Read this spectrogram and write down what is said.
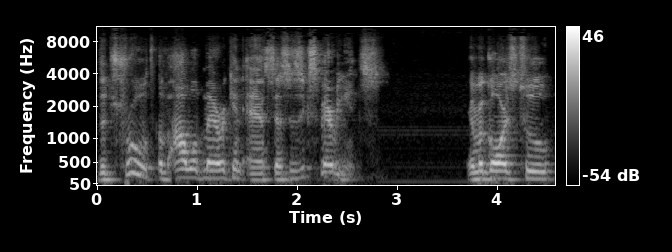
the truth of our American ancestors' experience in regards to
